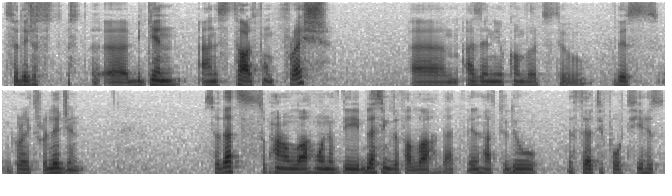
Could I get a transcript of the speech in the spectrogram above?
So they just uh, begin and start from fresh um, as a new converts to this great religion. So that's, subhanAllah, one of the blessings of Allah that they don't have to do the 30, 40 years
